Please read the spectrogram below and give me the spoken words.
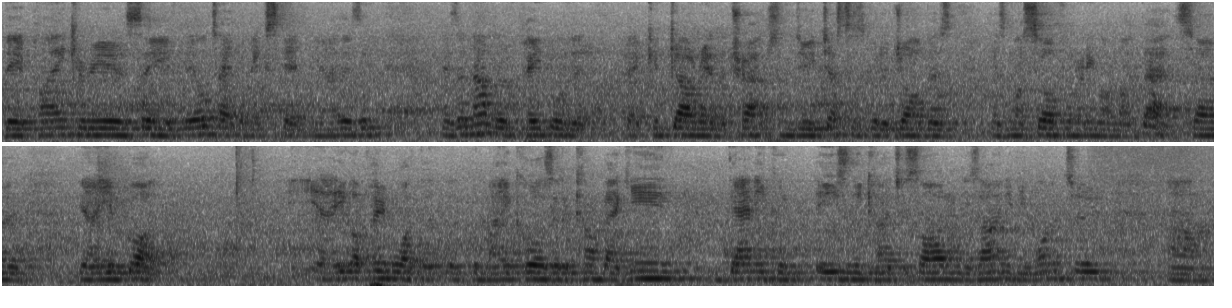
their playing career and see if they'll take the next step. You know, there's a there's a number of people that, that could go around the traps and do just as good a job as, as myself or anyone like that. So, you know, you've got you know, you've got people like the, the, the Maycors that have come back in. Danny could easily coach a side on his own if he wanted to. Um,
